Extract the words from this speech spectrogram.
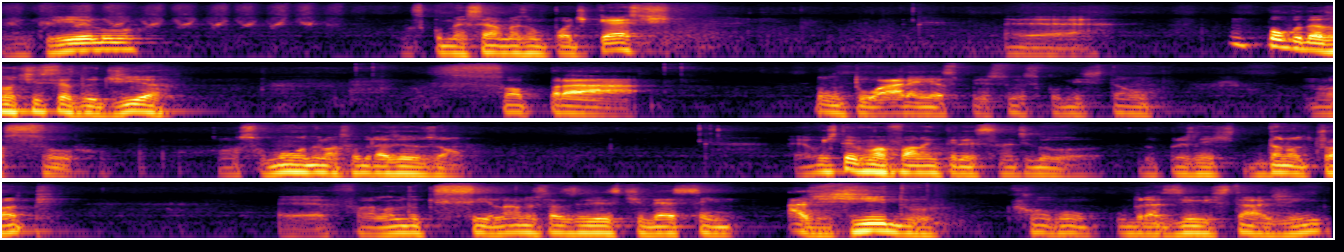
Tranquilo. Vamos começar mais um podcast. É, um pouco das notícias do dia, só para pontuar aí as pessoas como estão nosso nosso mundo, nosso Brasilzão. É, hoje teve uma fala interessante do, do presidente Donald Trump, é, falando que se lá nos Estados Unidos tivessem agido como o Brasil está agindo,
